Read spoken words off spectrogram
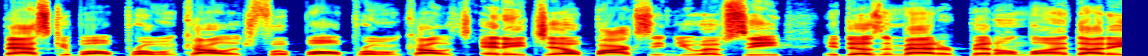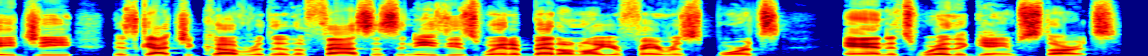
Basketball, pro and college, football, pro and college, NHL, boxing, UFC, it doesn't matter. BetOnline.ag has got you covered. They're the fastest and easiest way to bet on all your favorite sports, and it's where the game starts.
